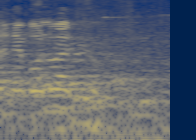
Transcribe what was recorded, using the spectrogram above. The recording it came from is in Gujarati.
અને બોલવા દો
